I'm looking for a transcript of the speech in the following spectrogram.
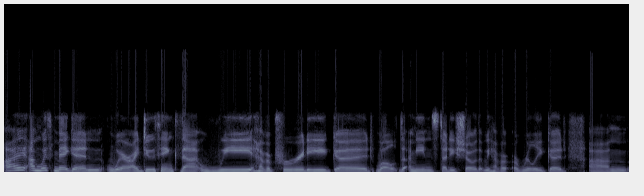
I, I'm with Megan where I do think that we have a pretty good, well, I mean, studies show that we have a, a really good um,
